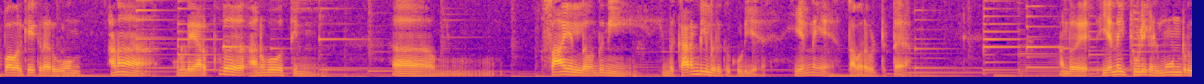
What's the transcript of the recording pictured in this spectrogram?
அப்போ அவர் கேட்குறாரு ஓங் ஆனால் உன்னுடைய அற்புத அனுபவத்தின் சாயலில் வந்து நீ இந்த கரண்டியில் இருக்கக்கூடிய எண்ணெயை தவற விட்டுட்ட. அந்த எண்ணெய் துளிகள் மூன்று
